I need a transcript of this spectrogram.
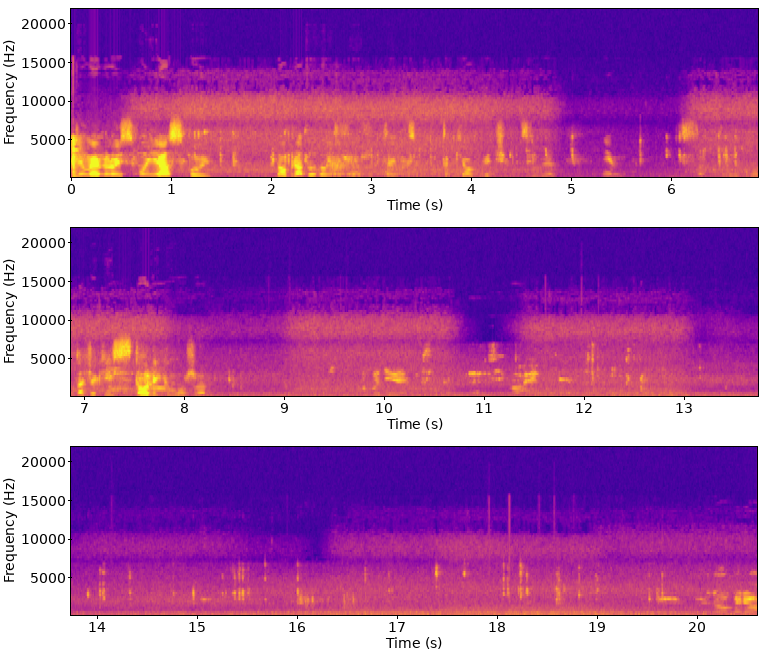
Ty mebluj swój, ja swój. Dobra, dodam też może takiego, wiecie, sobie, nie wiem, dać jakiś stolik może. Albo nie wiem, chyba Emmy. Dobra.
